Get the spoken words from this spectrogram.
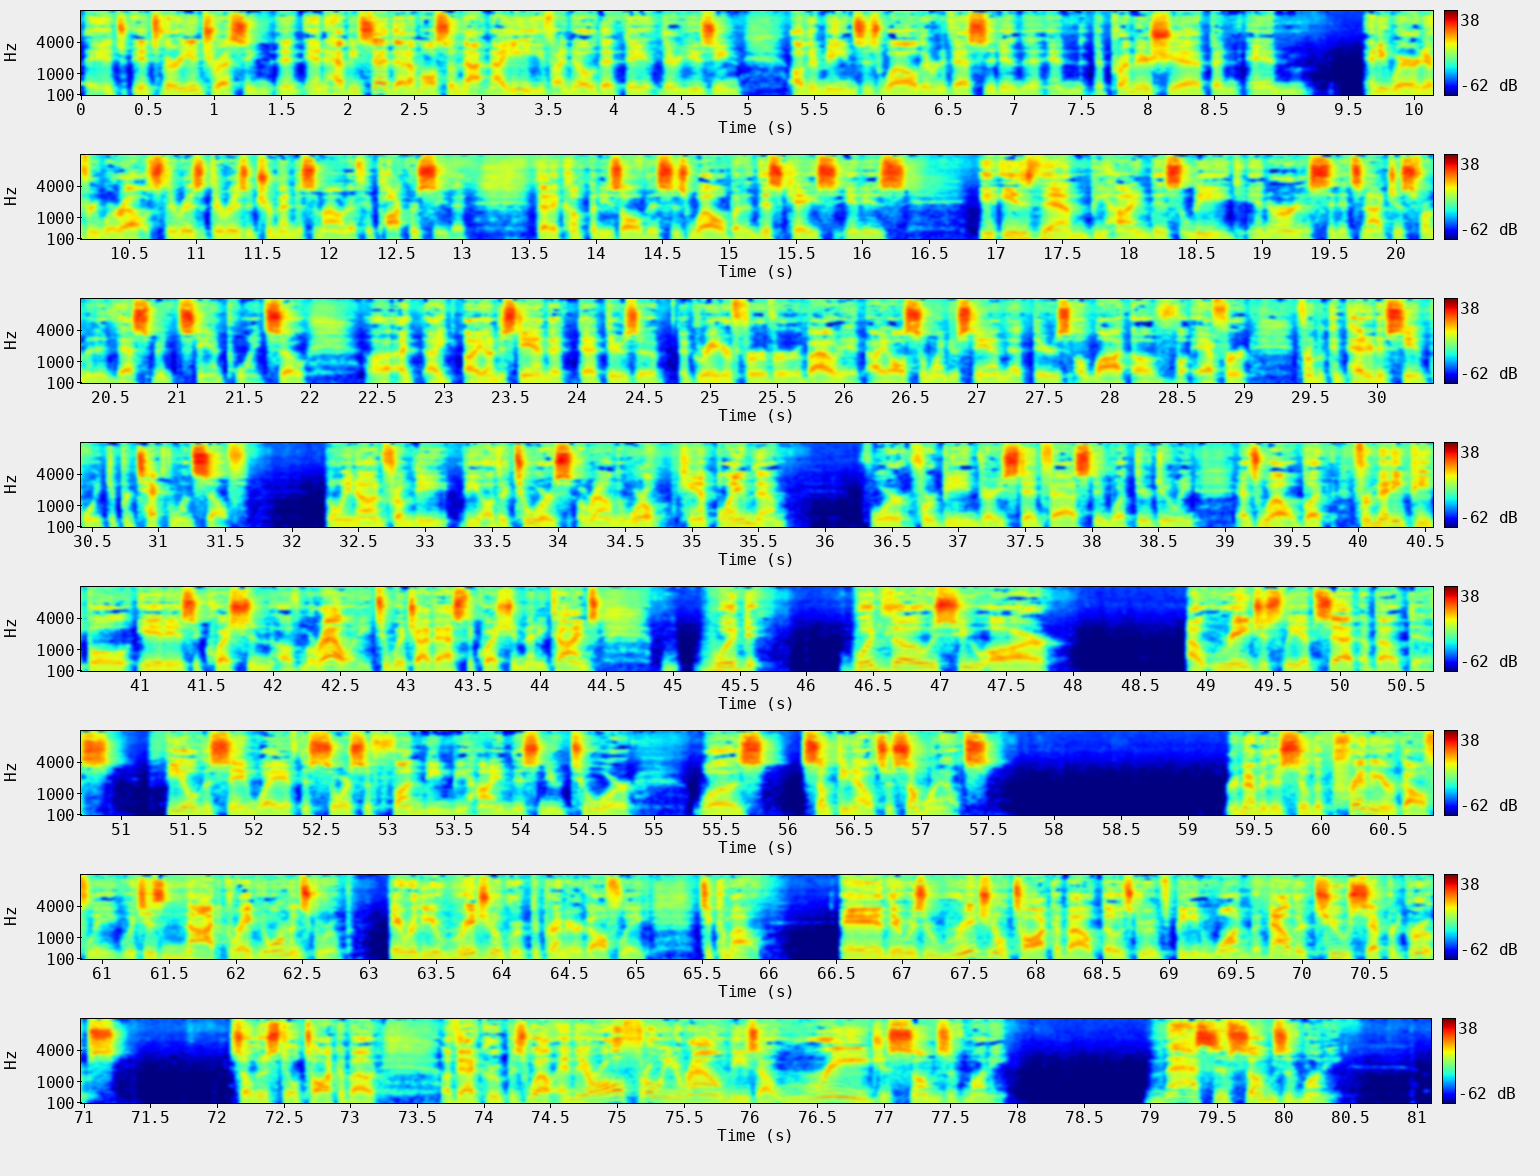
It's it's very interesting. And, and, having said that, I'm also not naive. I know that they they're using other means as well. They're invested in the in the Premiership and and anywhere and everywhere else. There is there is a tremendous amount of hypocrisy that that accompanies all this as well. But in this case, it is it is them behind this league in earnest, and it's not just from an investment standpoint. So uh, I, I, understand that that there's a, a, greater fervor about it. I also understand that there's a lot of effort from a competitive standpoint to protect oneself going on from the the other tours around the world. Can't blame them for for being very steadfast in what they're doing as well. But for many people, it is a question of morality. To which I've asked the question many times: Would would those who are outrageously upset about this feel the same way if the source of funding behind this new tour was something else or someone else. Remember, there's still the Premier Golf League, which is not Greg Norman's group. They were the original group, the Premier Golf League, to come out. And there was original talk about those groups being one, but now they're two separate groups. So there's still talk about of that group as well. And they're all throwing around these outrageous sums of money, massive sums of money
